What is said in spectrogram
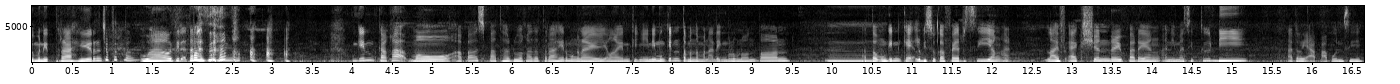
menit terakhir. cepet banget Wow, tidak terasa. Mungkin kakak mau apa sepatah dua kata terakhir mengenai Lion King ini. Mungkin teman-teman ada yang belum nonton Hmm, atau mungkin kayak lebih suka versi yang live action daripada yang animasi 2D atau ya apa pun sih.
